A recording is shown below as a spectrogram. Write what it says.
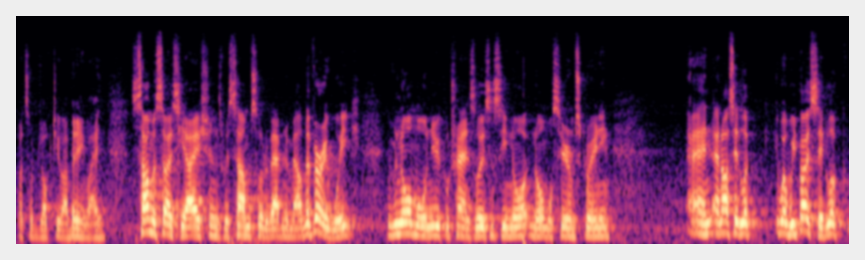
what sort of doctor you are, but anyway, some associations with some sort of abnormality, they're very weak. Normal nuchal translucency, normal serum screening. And, and I said, look, well, we both said, look,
